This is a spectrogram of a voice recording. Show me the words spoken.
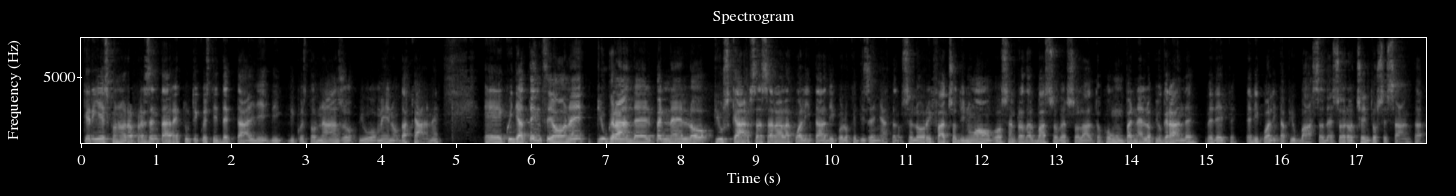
che riescono a rappresentare tutti questi dettagli di, di questo naso più o meno da cane e quindi attenzione, più grande è il pennello, più scarsa sarà la qualità di quello che disegnate. Se lo rifaccio di nuovo, sempre dal basso verso l'alto, con un pennello più grande, vedete, è di qualità più bassa, adesso ero a 160.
